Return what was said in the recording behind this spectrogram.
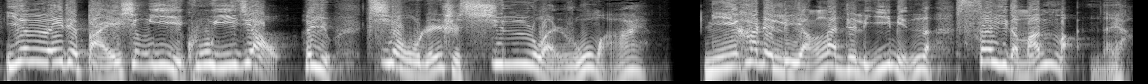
因为这百姓一哭一叫，哎呦，叫人是心乱如麻呀！你看这两岸这黎民呢，塞得满满的呀。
